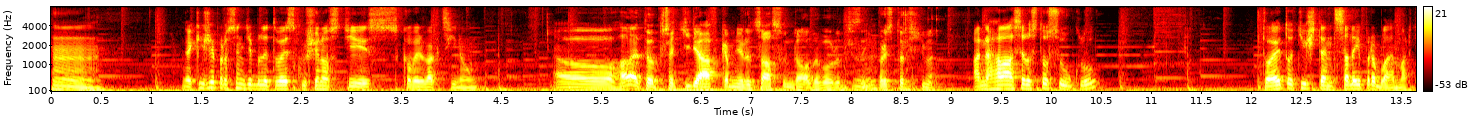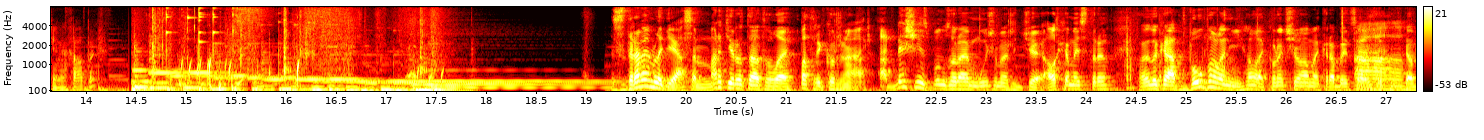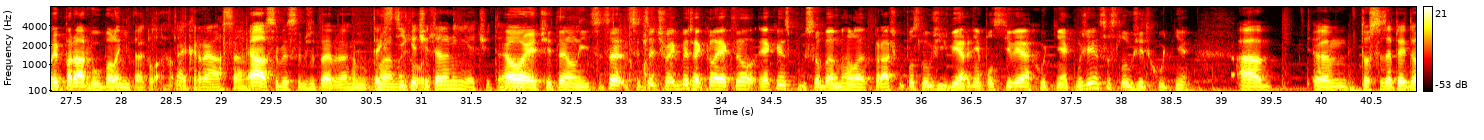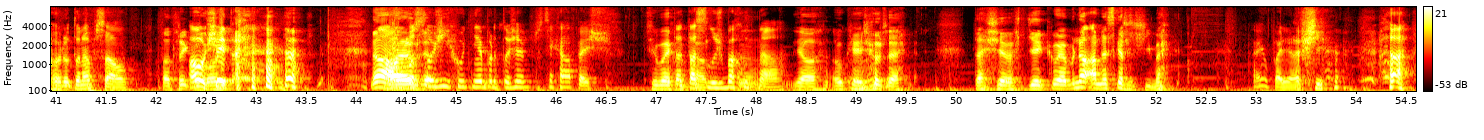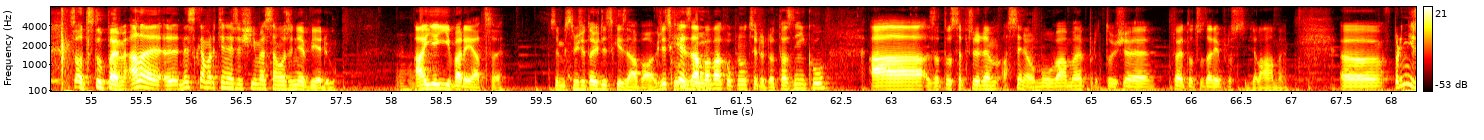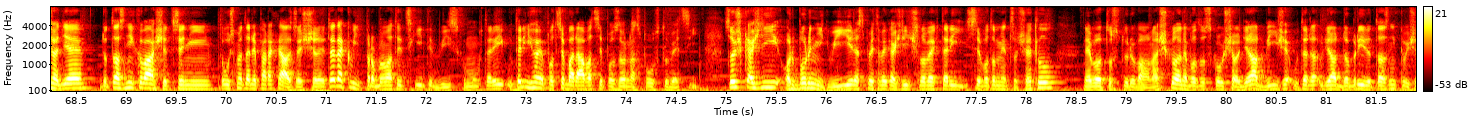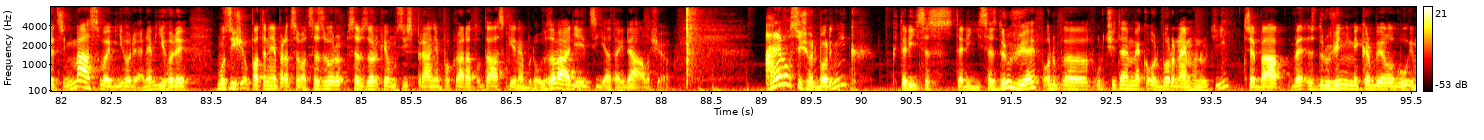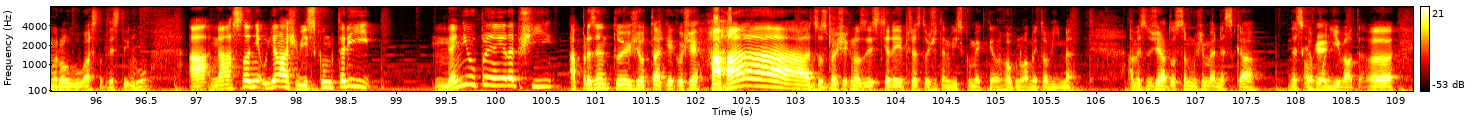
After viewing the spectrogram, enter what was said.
Hmm. Jakýže prosím tě byly tvoje zkušenosti s covid vakcínou? Oh, hele, to třetí dávka mě docela sundala, to bylo dobře. Hmm. Proč to řešíme? A nahlásil jsi to SÚKLu? To je totiž ten celý problém, Martin, nechápeš? Zdravím lidi, já jsem Martin Rota, tohle je Patrik Kořnář a dnešním sponzorem můžeme říct, že je Alchemistr. A tentokrát dvoubalení, hele, konečně máme krabice, že teďka vypadá dvoubalení takhle. To je krása. Já si myslím, že to je mnohem Textík je mnohem čitelný? Je čitelný. Jo, je čitelný. Sice, sice člověk by řekl, jak to, jakým způsobem, hele, prášku poslouží věrně, poctivě a chutně. Jak může něco sloužit chutně? A um, to se zeptej toho, kdo to napsal. Patrik, Oh shit! No, Ale poslouží chutně, protože prostě chápeš. Že bude Ta, ta služba chutná. Jo, ok, dobře. Takže děkujeme. No a dneska řešíme. A je úplně lepší. S odstupem. Ale dneska, Martine, řešíme samozřejmě vědu. A její variace. Si myslím, že to je vždycky zábava. Vždycky je zábava kopnout si do dotazníku a za to se předem asi neomlouváme, protože to je to, co tady prostě děláme. Eh, V první řadě dotazníková šetření, to už jsme tady párkrát řešili, to je takový problematický typ výzkumu, který, u kterého je potřeba dávat si pozor na spoustu věcí. Což každý odborník ví, respektive každý člověk, který si o tom něco četl, nebo to studoval na škole, nebo to zkoušel dělat, ví, že udělat dobrý dotazníkový šetření má svoje výhody a nevýhody. Musíš opatrně pracovat se, zvor, se vzorkem, musíš správně pokládat otázky, nebudou zavádějící a tak dále. Že jo? A nebo jsi odborník, který se, který se združuje v, od, v určitém jako odborném hnutí, třeba ve združení mikrobiologů, imunologů a statistiků, a následně uděláš výzkum, který není úplně nejlepší a prezentuješ ho tak jakože haha, co jsme všechno zjistili, přestože ten výzkum je k němu hovnu a my to víme. A myslím, že na to se můžeme dneska, dneska Ok. podívat. Uh,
